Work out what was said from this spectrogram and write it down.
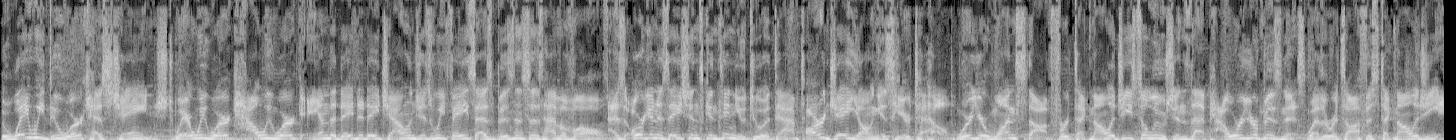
The way we do work has changed. Where we work, how we work, and the day to day challenges we face as businesses have evolved. As organizations continue to adapt, RJ Young is here to help. We're your one stop for technology solutions that power your business, whether it's office technology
